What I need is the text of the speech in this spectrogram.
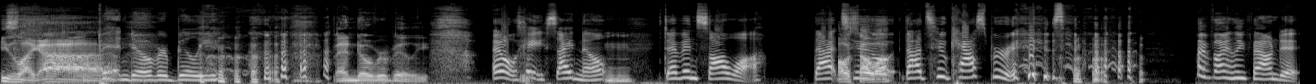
he's like, ah bend over, Billy. bend over Billy. oh, hey, side note, Devin Sawa. That's Mm-hmm. Oh, who. That's who Casper is. I finally found it.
